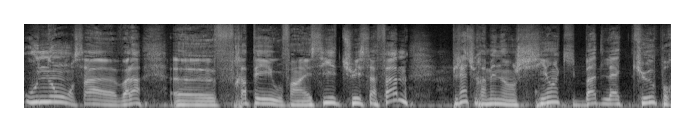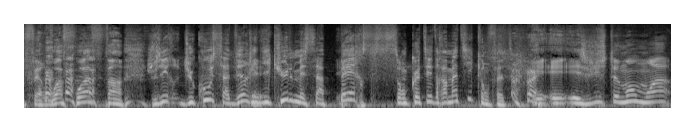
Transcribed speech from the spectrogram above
ou non, ça, voilà, euh, frapper ou, enfin, essayer de tuer sa femme. Puis là, tu ramènes un chien qui bat de la queue pour faire waf waf. Enfin, je veux dire, du coup, ça devient ridicule, mais ça perd son côté dramatique, en fait. Et, et- et justement, moi,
